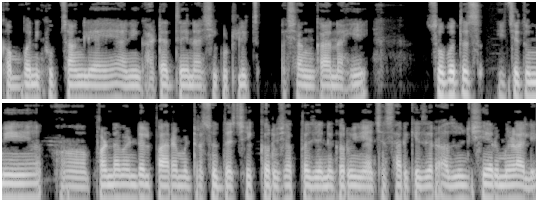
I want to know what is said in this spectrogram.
कंपनी खूप चांगली आहे आणि घाट्यात जाईन अशी कुठलीच शंका नाही. सोबतच इथे तुम्ही फंडामेंटल पॅरामीटर सुद्धा चेक करू शकता जेणेकरून याच्यासारखे जर अजून शेअर मिळाले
